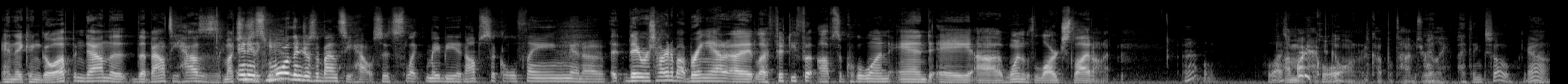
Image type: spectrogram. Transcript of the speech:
and they can go up and down the, the bouncy houses as much and as it's they can. more than just a bouncy house. It's like maybe an obstacle thing and a They were talking about bringing out a, a fifty foot obstacle one and a uh, one with a large slide on it. oh, well that's I might have cool. to go on it a couple times, really. I think so. Yeah,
